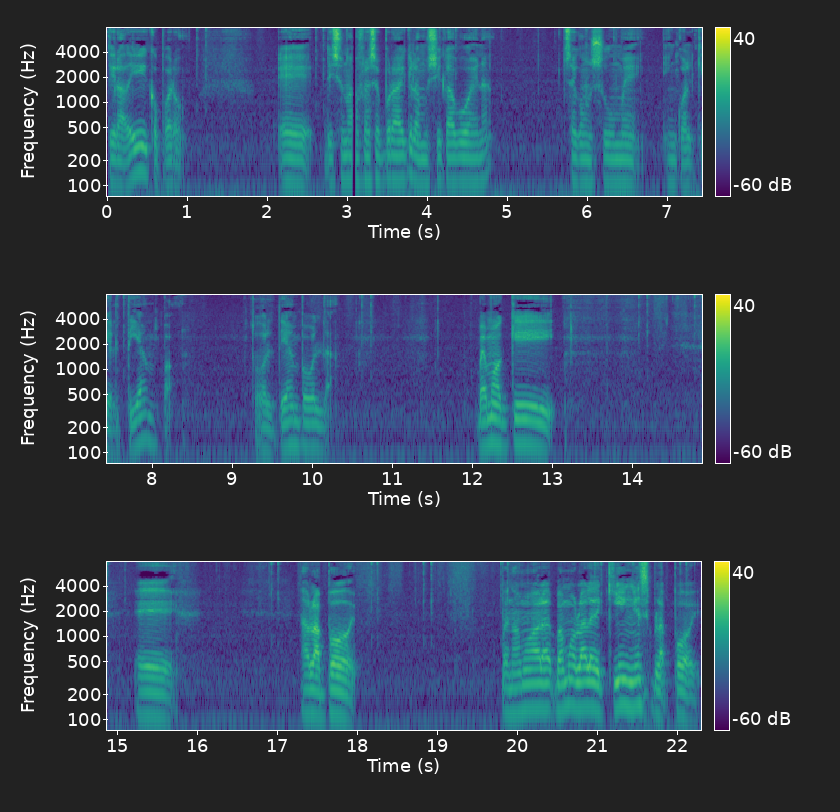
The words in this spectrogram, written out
Tiradico, pero eh, dice una frase por ahí que la música buena se consume en cualquier tiempo, todo el tiempo, ¿verdad? Vemos aquí eh, a Black Boy. Bueno, vamos a, vamos a hablarle de quién es Black Boy.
